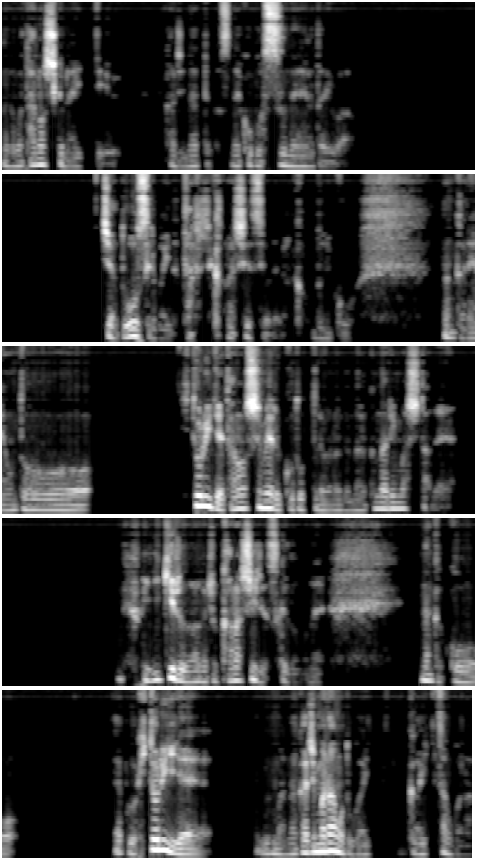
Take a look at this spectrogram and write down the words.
なんかまあ楽しくないっていう感じになってますね、ここ数年あたりは。じゃあどうすればいいんだって話 ですよね。なんか本当にこう、なんかね、本当、一人で楽しめることっていうのがなんかなくなりましたね。生きるとなんかちょっと悲しいですけどもね。なんかこう、やっぱ一人で、まあ、中島ラモとかが言ってたのかな。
